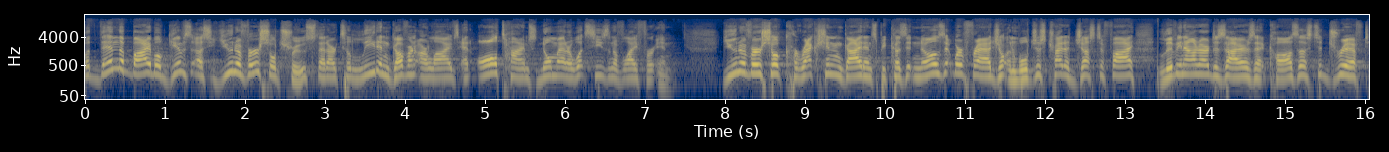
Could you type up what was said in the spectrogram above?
But then the Bible gives us universal truths that are to lead and govern our lives at all times, no matter what season of life we're in universal correction and guidance because it knows that we're fragile and we'll just try to justify living out our desires that cause us to drift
